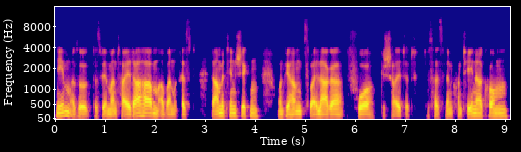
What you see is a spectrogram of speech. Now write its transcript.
nehmen, also dass wir immer einen Teil da haben, aber einen Rest damit hinschicken. Und wir haben zwei Lager vorgeschaltet. Das heißt, wenn Container kommen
